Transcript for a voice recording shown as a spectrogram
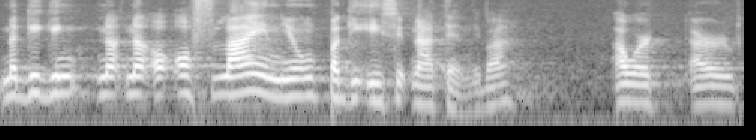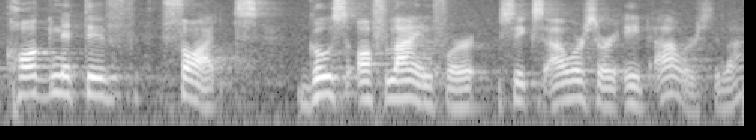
nagiging, na, na offline yung pag-iisip natin. Di ba? Our, our cognitive thoughts goes offline for six hours or eight hours, di ba?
